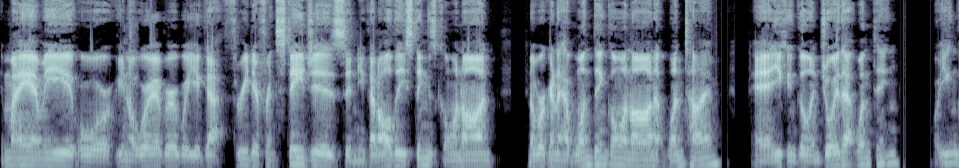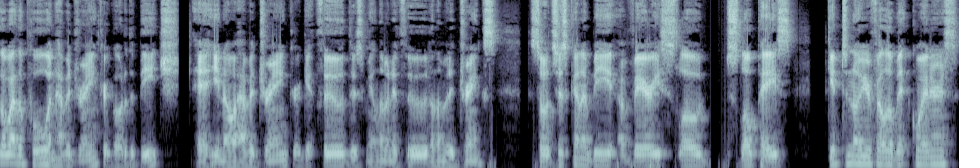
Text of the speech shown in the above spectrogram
in Miami or, you know, wherever where you got three different stages and you got all these things going on. No, we're going to have one thing going on at one time and you can go enjoy that one thing or you can go by the pool and have a drink or go to the beach, and, eh, you know, have a drink or get food. There's going to be unlimited food, unlimited drinks. So it's just going to be a very slow, slow pace. Get to know your fellow Bitcoiners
